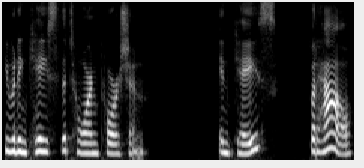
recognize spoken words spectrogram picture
He would encase the torn portion. Encase? But how?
